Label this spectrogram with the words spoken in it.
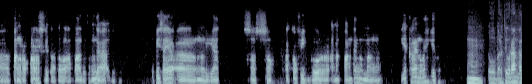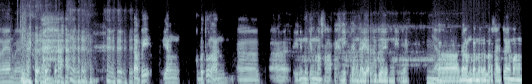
eh, pang rockers gitu atau apa gitu enggak gitu. Tapi saya eh, ngelihat sosok atau figur anak pang teh memang ya keren weh gitu. Hmm. Tuh berarti orang keren we. Tapi yang kebetulan eh, eh, ini mungkin masalah teknik dan gaya juga ya mungkin ya. Hmm. Eh, dalam gambar-gambar saya itu emang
